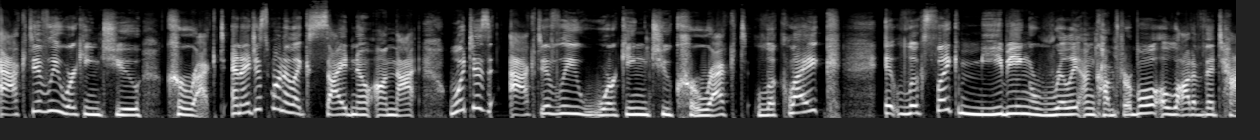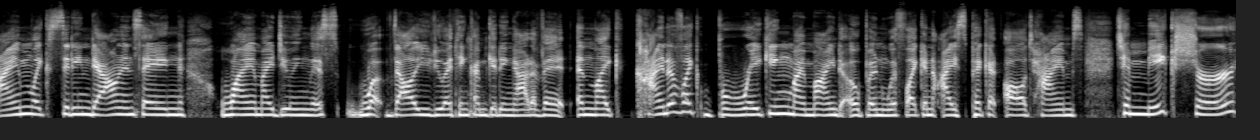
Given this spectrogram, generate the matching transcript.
actively working to correct. And I just want to like side note on that. What does actively working to correct look like? It looks like me being really uncomfortable a lot of the time, like sitting down and saying, why am I doing this? What value do I think I'm getting out of it? And like kind of like breaking my mind open with like an ice pick at all times to make sure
